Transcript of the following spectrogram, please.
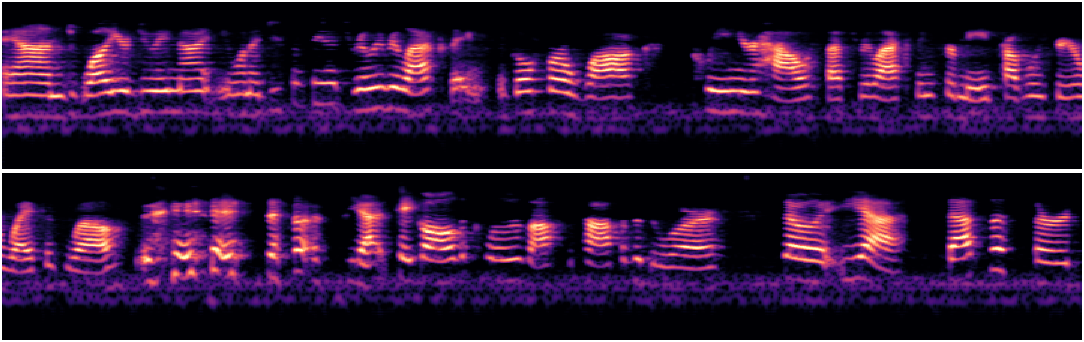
And while you're doing that, you want to do something that's really relaxing. So go for a walk, clean your house. That's relaxing for me, probably for your wife as well. so, yeah, take all the clothes off the top of the door. So, yeah, that's the third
